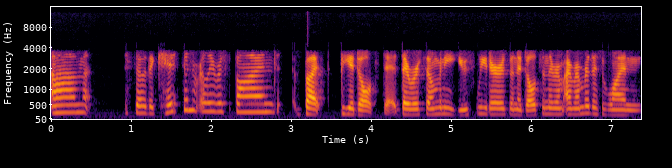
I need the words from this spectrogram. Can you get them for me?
Um, so the kids didn't really respond, but the adults did. There were so many youth leaders and adults in the room. I remember this one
